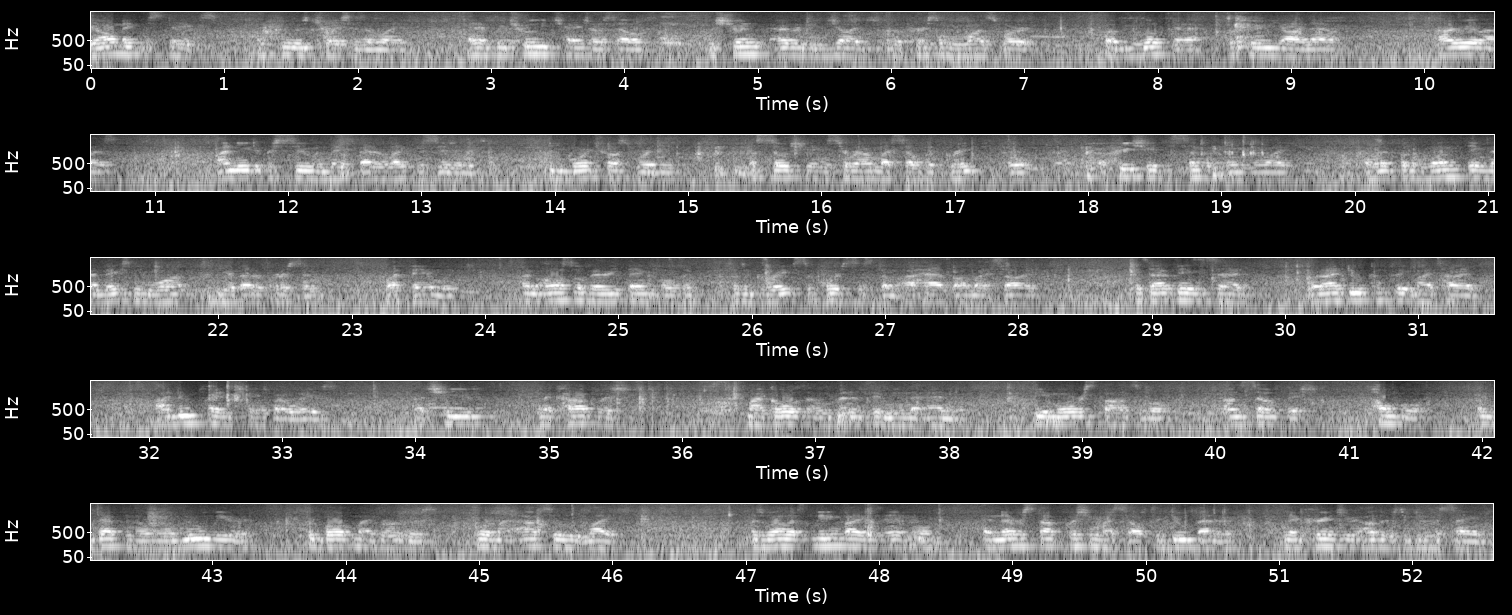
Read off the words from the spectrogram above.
We all make mistakes and foolish choices in life, and if we truly change ourselves, we shouldn't ever be judged for the person we once were, but be looked at for who we are now. I realize I need to pursue and make better life decisions, be more trustworthy, associate and surround myself with great people, appreciate the simple things in life, and live for the one thing that makes me want to be a better person, my family. I'm also very thankful for the great support system I have on my side. With that being said, when I do complete my time, I do plan to change my ways, achieve and accomplish my goals that will benefit me in the end. Be more responsible, unselfish, humble, and definitely a new leader for both my brothers for my absolute life, as well as leading by example and never stop pushing myself to do better and encouraging others to do the same.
